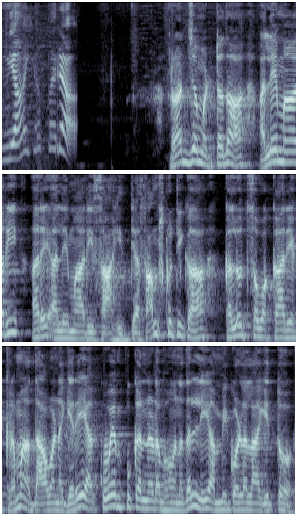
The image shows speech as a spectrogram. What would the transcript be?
ನ್ಯಾಯಪರ. ರಾಜ್ಯ ಮಟ್ಟದ ಅಲೆಮಾರಿ ಅರೆ ಅಲೆಮಾರಿ ಸಾಹಿತ್ಯ ಸಾಂಸ್ಕೃತಿಕ ಕಲೋತ್ಸವ ಕಾರ್ಯಕ್ರಮ ದಾವಣಗೆರೆಯ ಕುವೆಂಪು ಕನ್ನಡ ಭವನದಲ್ಲಿ ಹಮ್ಮಿಕೊಳ್ಳಲಾಗಿತ್ತು.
